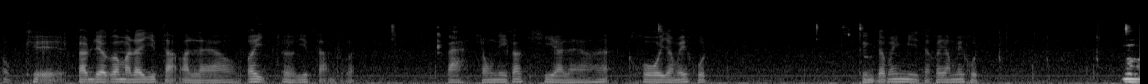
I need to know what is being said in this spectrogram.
โอเค แป๊บเดียวก็มาได้ยี่สิบสามอันแล้ว เอ้ย เออยี่สิบสามถูกแล้วไปตรงนี้ก็เคลียร์แล้วฮะ โคยังไม่ขุด ถึงจะไม่มีแต่ก็ยังไม่ขุดอืม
